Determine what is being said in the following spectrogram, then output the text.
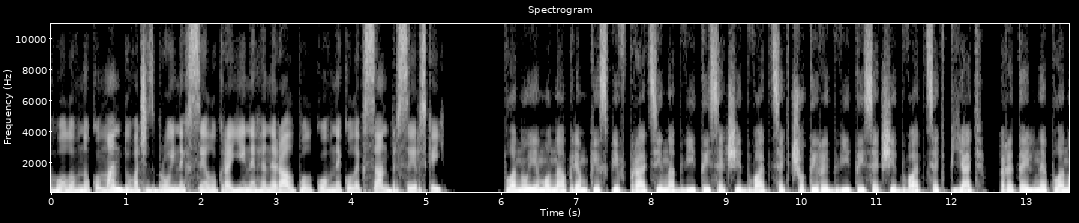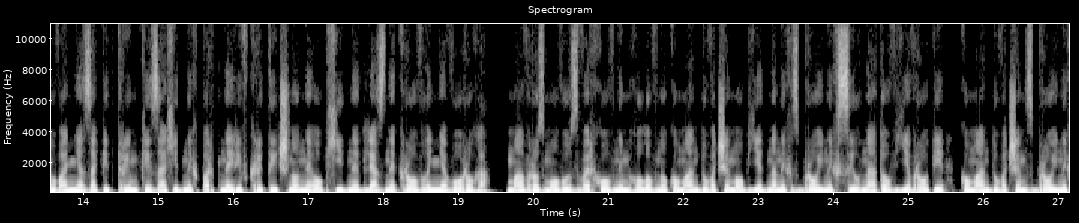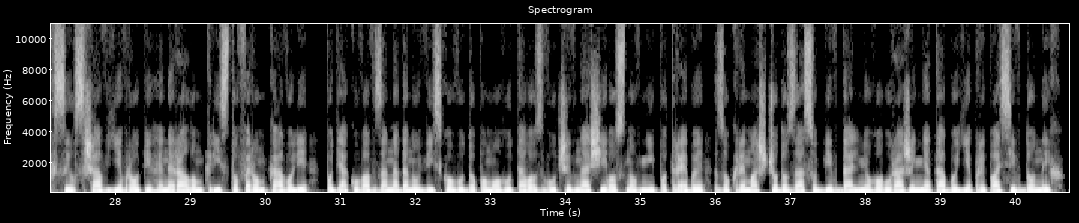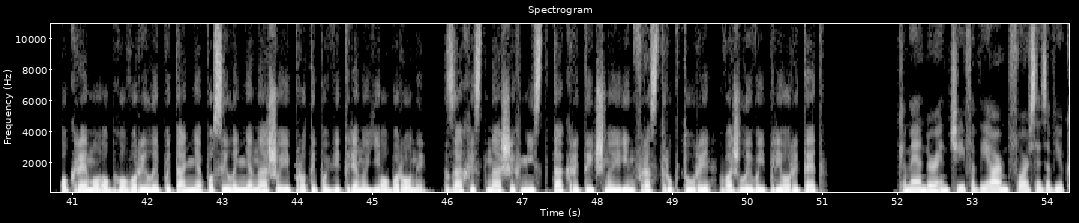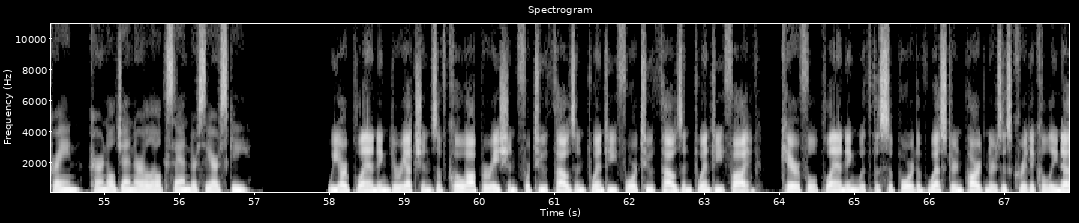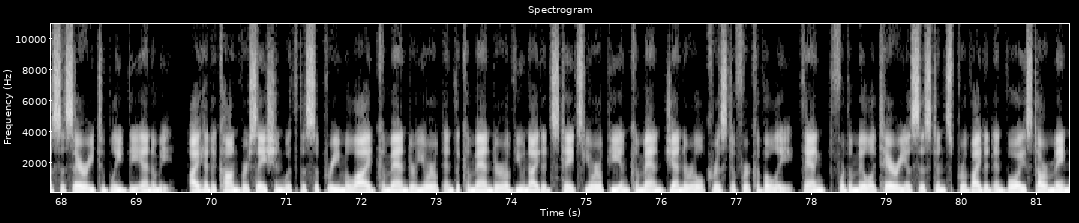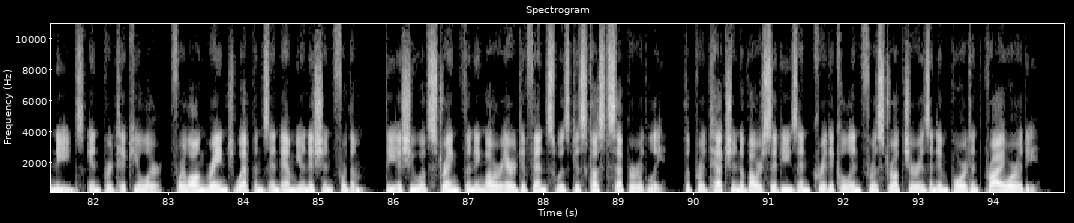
Головнокомандувач Збройних сил України генерал-полковник Олександр Сирський. Плануємо напрямки співпраці на 2024-2025. Ретельне планування за підтримки західних партнерів критично необхідне для знекровлення ворога. Мав розмову з Верховним головнокомандувачем Об'єднаних Збройних сил НАТО в Європі, командувачем Збройних сил США в Європі генералом Крістофером Каволі, подякував за надану військову допомогу та озвучив наші основні потреби, зокрема щодо засобів дальнього ураження та боєприпасів до них. Окремо обговорили питання посилення нашої протиповітряної оборони. Захист наших міст та критичної інфраструктури важливий пріоритет. Commander-in-Chief of the Armed Forces of Ukraine, Colonel General Alexander Siersky. We are planning directions of cooperation for 2024 2025. Careful planning with the support of Western partners is critically necessary to bleed the enemy. I had a conversation with the Supreme Allied Commander Europe and the Commander of United States European Command General Christopher Cavoli, thanked for the military assistance provided and voiced our main needs, in particular, for long range weapons and ammunition for them. The issue of strengthening our air defense was discussed separately. The protection of our cities and critical infrastructure is an important priority.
